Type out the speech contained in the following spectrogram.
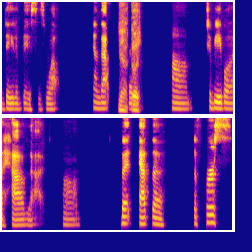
a database as well. And that yeah, good. um, to be able to have that. Um, but at the the first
